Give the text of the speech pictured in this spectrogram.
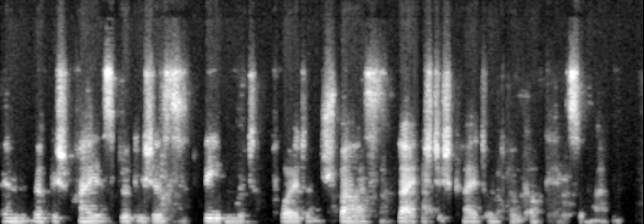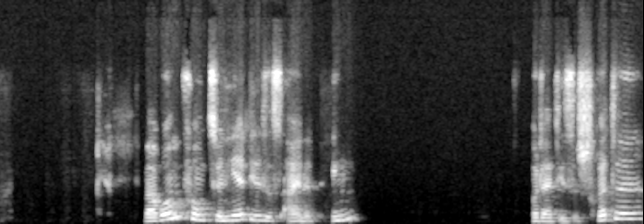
ein wirklich freies, glückliches Leben mit Freude, Spaß, Leichtigkeit und, und auch Geld zu haben. Warum funktioniert dieses eine Ding oder diese Schritte,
